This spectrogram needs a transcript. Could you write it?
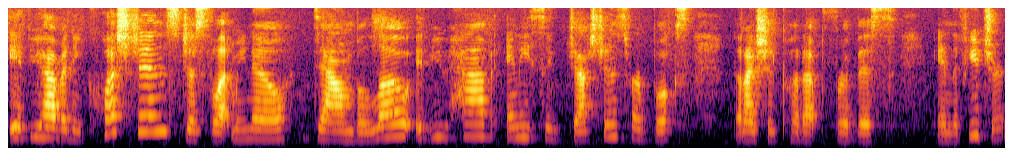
If you have any questions, just let me know down below. If you have any suggestions for books that I should put up for this in the future,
